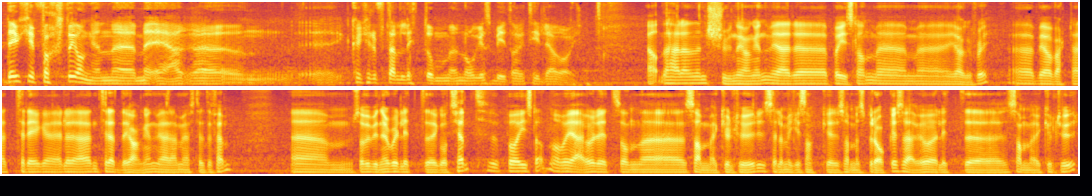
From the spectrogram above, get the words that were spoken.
Det er jo ikke første gangen vi er her. Kan ikke du fortelle litt om Norges bidrag tidligere òg? Ja, det her er den sjuende gangen vi er på Island med, med jagerfly. Vi har vært her tre, eller det er den tredje gangen vi er her med F-35. Um, så vi begynner å bli litt uh, godt kjent på Island. Og vi er jo litt sånn uh, samme kultur. Selv om vi ikke snakker samme språket, så er vi jo litt uh, samme kultur.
